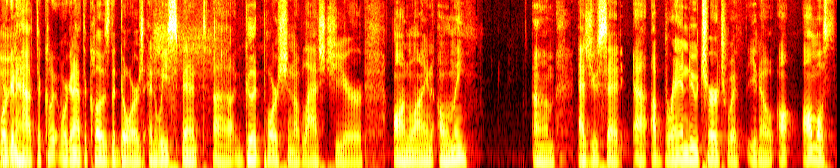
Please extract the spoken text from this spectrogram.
We're gonna have to cl- we're gonna have to close the doors." And we spent a good portion of last year online only um, as you said, uh, a brand new church with you know al- almost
